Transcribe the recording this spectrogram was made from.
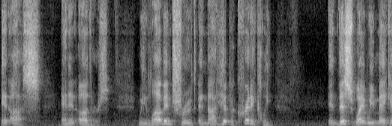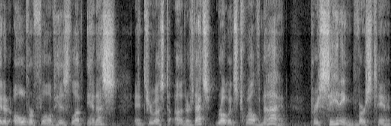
in us and in others. We love in truth and not hypocritically. In this way, we make it an overflow of His love in us and through us to others. That's Romans 12 9 preceding verse 10,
